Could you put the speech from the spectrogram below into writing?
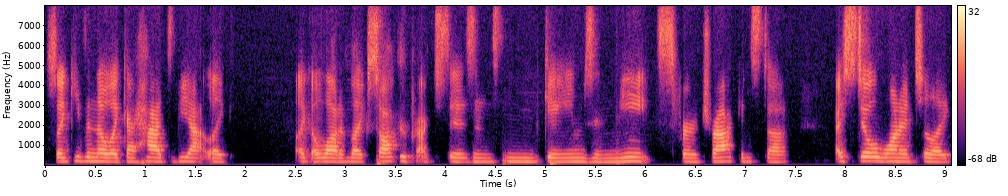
So like even though like I had to be at like like a lot of like soccer practices and, and games and meets for track and stuff, I still wanted to like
